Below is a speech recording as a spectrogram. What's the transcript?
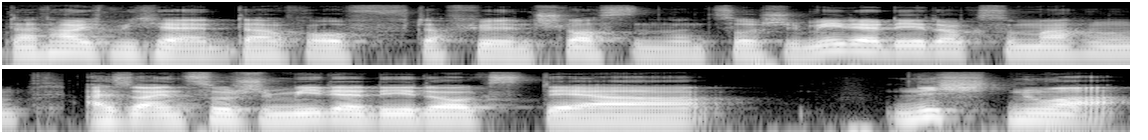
dann habe ich mich ja darauf, dafür entschlossen, einen Social Media Detox zu machen. Also ein Social Media Detox, der nicht nur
